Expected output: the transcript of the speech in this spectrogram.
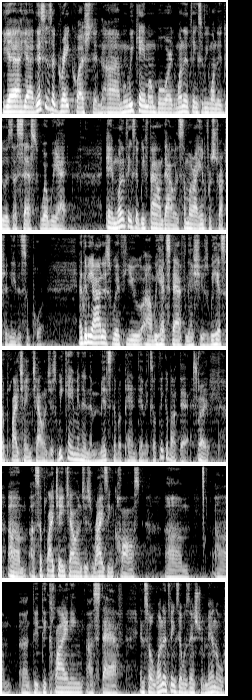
Yeah, yeah, this is a great question. Um, when we came on board, one of the things that we wanted to do is assess where we're at. And one of the things that we found out is some of our infrastructure needed support. And to be honest with you, um, we had staffing issues, we had supply chain challenges. We came in in the midst of a pandemic, so think about that. Right. Um, uh, supply chain challenges, rising cost, um, um uh, the declining uh, staff. And so one of the things that was instrumental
